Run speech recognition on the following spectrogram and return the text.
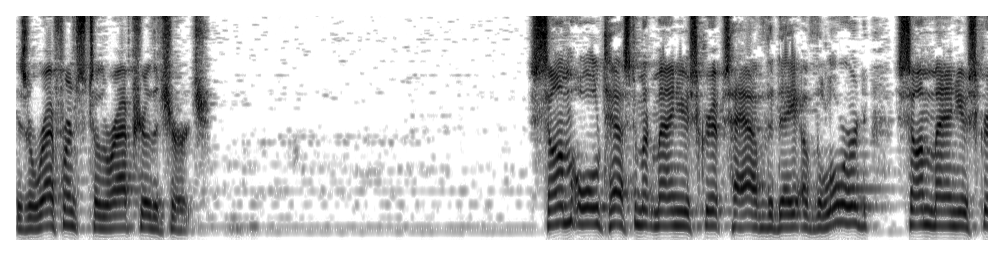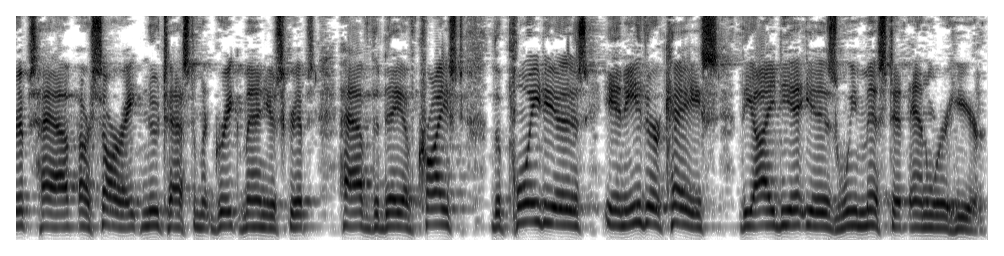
is a reference to the rapture of the church. Some Old Testament manuscripts have the day of the Lord. Some manuscripts have, or sorry, New Testament Greek manuscripts have the day of Christ. The point is, in either case, the idea is we missed it and we're here.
